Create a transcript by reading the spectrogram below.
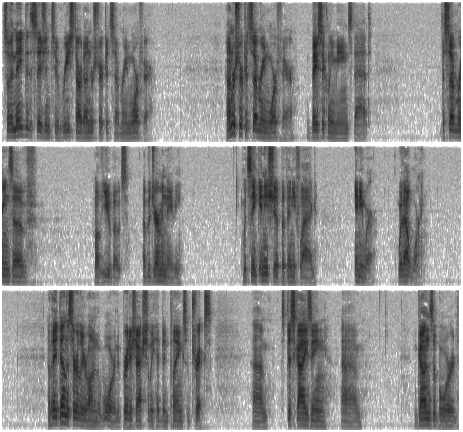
So they made the decision to restart unrestricted submarine warfare. Unrestricted submarine warfare basically means that the submarines of, well, the U boats of the German Navy would sink any ship of any flag anywhere without warning. Now, they had done this earlier on in the war. The British actually had been playing some tricks, um, disguising um, guns aboard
